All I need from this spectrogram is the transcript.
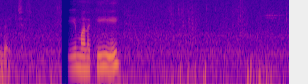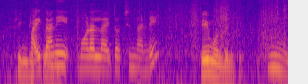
ఇలా ఇచ్చారు. ఈ మనకి పైతాని మోడల్లో అయితే వచ్చిందండి. థీమ్ ఉంది దీనికి మ్మ్.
